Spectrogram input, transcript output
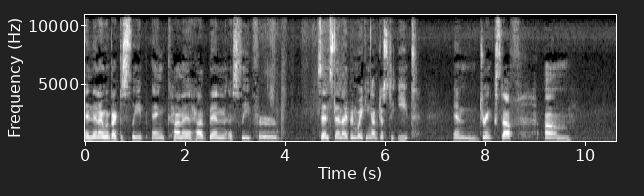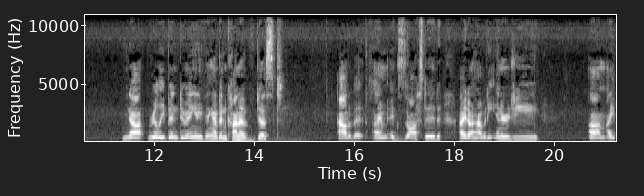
And then I went back to sleep and kind of have been asleep for since then. I've been waking up just to eat and drink stuff. Um, not really been doing anything. I've been kind of just out of it. I'm exhausted. I don't have any energy. Um, I,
